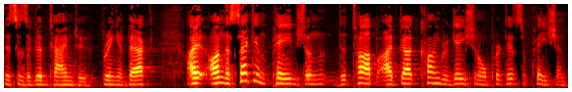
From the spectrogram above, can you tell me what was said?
this is a good time to bring it back. I, on the second page, on the top, I've got congregational participation.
